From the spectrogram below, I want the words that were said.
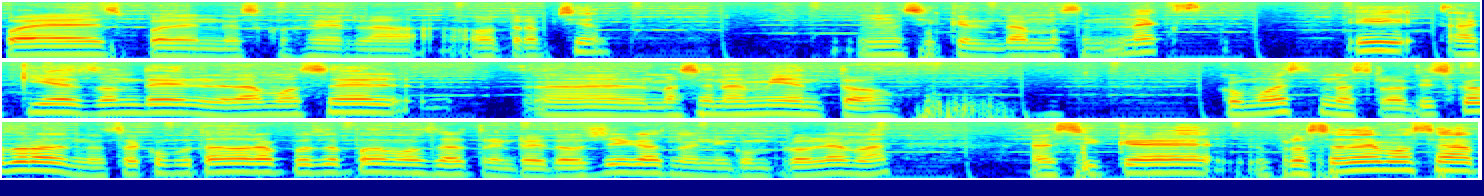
pues pueden escoger la otra opción. Así que le damos en Next. Y aquí es donde le damos el almacenamiento como es nuestro disco duro de nuestra computadora, pues le podemos dar 32 GB, no hay ningún problema. Así que procedemos a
